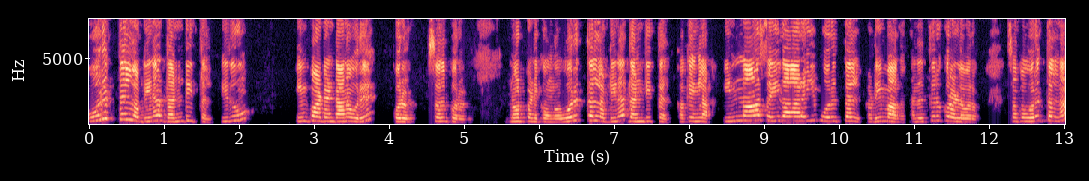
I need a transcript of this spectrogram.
ஒருத்தல் அப்படின்னா தண்டித்தல். இதுவும் இம்பார்ட்டன்டான ஒரு பொருள் சொல் பொருள். நோட் பண்ணிக்கோங்க. ஒருத்தல் அப்படின்னா தண்டித்தல். ஓகேங்களா இன்னா செய்தாரையும் ஒருத்தல் அப்படிம்பாங்க. அந்த திருக்குறள்ல வரும். சோ அப்ப ஒருத்தல்னா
